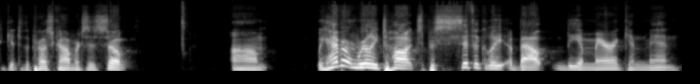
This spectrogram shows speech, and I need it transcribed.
to get to the press conferences. So um we haven't really talked specifically about the American men.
